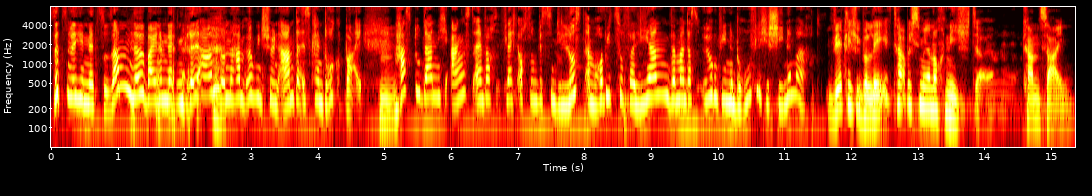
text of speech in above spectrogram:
sitzen wir hier nett zusammen, ne, bei einem netten Grillabend und haben irgendwie einen schönen Abend, da ist kein Druck bei. Hast du da nicht Angst, einfach vielleicht auch so ein bisschen die Lust am Hobby zu verlieren, wenn man das irgendwie in eine berufliche Schiene macht? Wirklich überlegt habe ich es mir noch nicht. Ähm, Kann sein.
